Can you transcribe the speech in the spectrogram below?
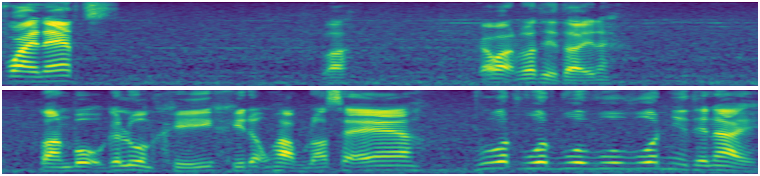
Finance. và vâng, các bạn có thể thấy này. Toàn bộ cái luồng khí, khí động học nó sẽ vuốt vuốt vuốt vuốt vuốt như thế này.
